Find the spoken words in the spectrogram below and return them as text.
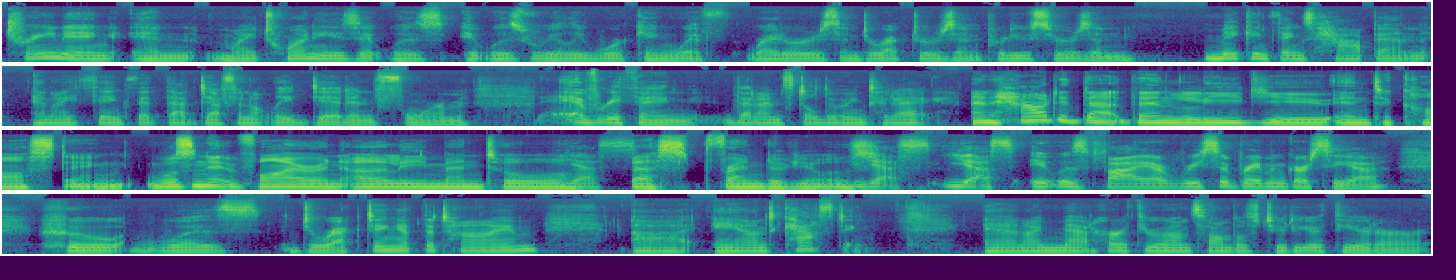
training in my 20s, it was it was really working with writers and directors and producers and making things happen. And I think that that definitely did inform everything that I'm still doing today. And how did that then lead you into casting? Wasn't it via an early mentor, Yes. best friend of yours? Yes, yes. It was via Risa Bramon Garcia, who was directing at the time uh, and casting. And I met her through Ensemble Studio Theater,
